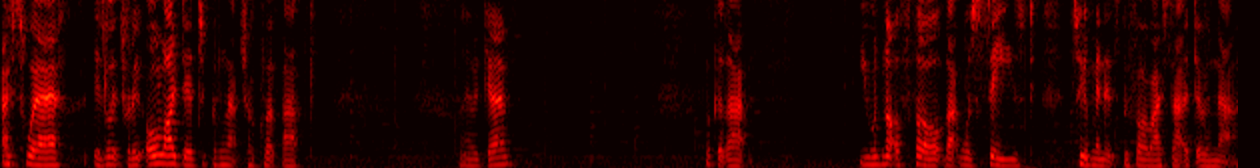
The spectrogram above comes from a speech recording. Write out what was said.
I swear is literally all I did to bring that chocolate back. There we go. Look at that. You would not have thought that was seized two minutes before I started doing that.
